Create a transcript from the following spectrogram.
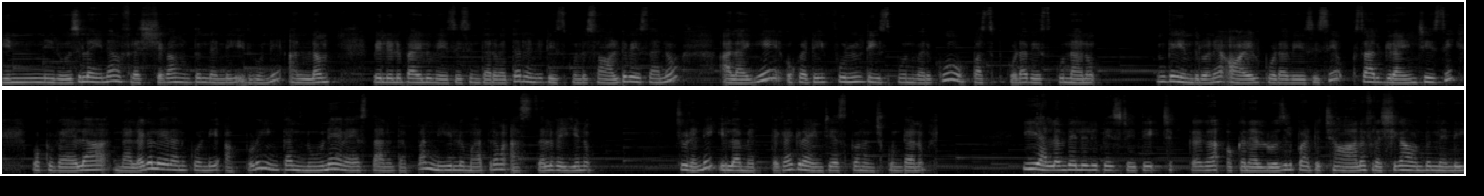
ఎన్ని రోజులైనా ఫ్రెష్గా ఉంటుందండి. ఇదిగోండి అల్లం వెల్లుల్లిపాయలు వేసేసిన తర్వాత రెండు టీ స్పూన్లు సాల్ట్ వేసాను. అలాగే ఒకటి ఫుల్ టీ స్పూన్ వరకు పసుపు కూడా వేసుకున్నాను. ఇంకా ఇందులోనే ఆయిల్ కూడా వేసేసి ఒకసారి గ్రైండ్ చేసి ఒకవేళ నలగలేదనుకోండి అప్పుడు ఇంకా నూనె వేస్తాను తప్ప నీళ్ళు మాత్రం అస్సలు వెయ్యను. చూడండి ఇలా మెత్తగా గ్రైండ్ చేసుకొని ఉంచుకుంటాను. ఈ అల్లం వెల్లుల్లి పేస్ట్ అయితే చక్కగా ఒక నెల రోజుల పాటు చాలా ఫ్రెష్గా ఉంటుందండి.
